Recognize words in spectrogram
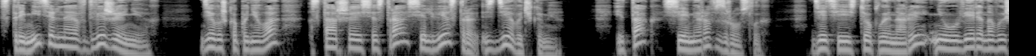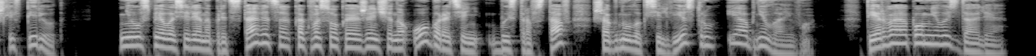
стремительная в движениях. Девушка поняла, старшая сестра Сильвестра с девочками. Итак, семеро взрослых. Дети из теплой норы неуверенно вышли вперед. Не успела Селена представиться, как высокая женщина-оборотень, быстро встав, шагнула к Сильвестру и обняла его. Первая опомнилась далее.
